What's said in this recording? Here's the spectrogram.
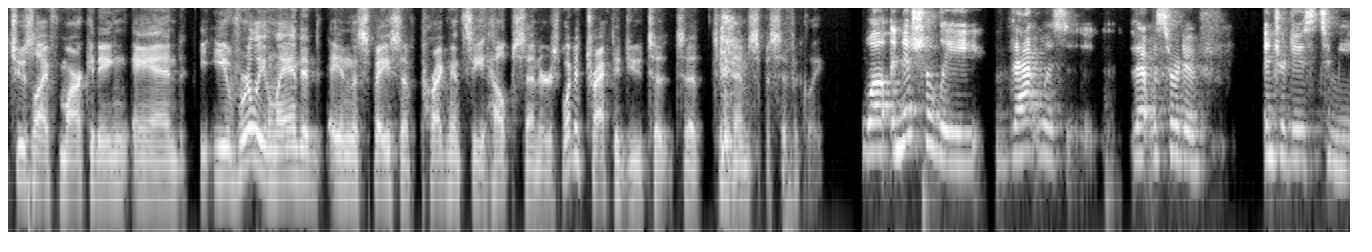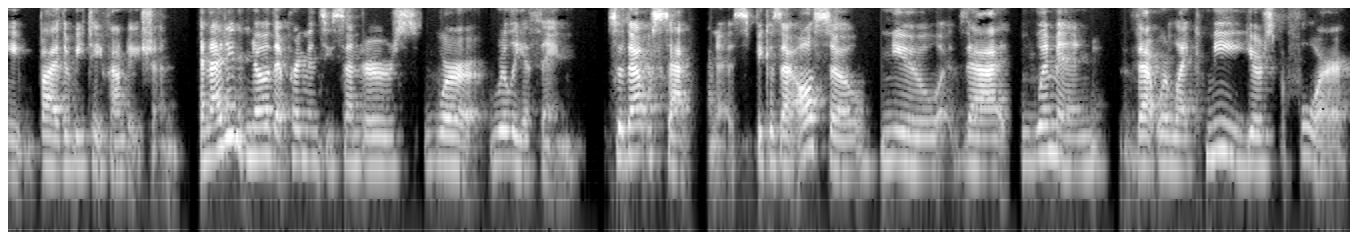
choose life marketing and you've really landed in the space of pregnancy help centers what attracted you to to, to them specifically well initially that was that was sort of introduced to me by the Vitae Foundation. And I didn't know that pregnancy centers were really a thing. So that was sadness because I also knew that women that were like me years before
